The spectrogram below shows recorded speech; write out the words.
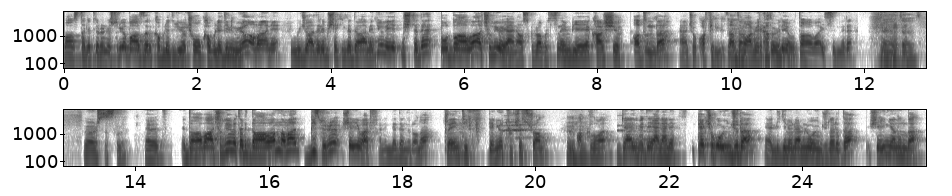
bazı talepler öne sürüyor. Bazıları kabul ediliyor, çoğu kabul edilmiyor ama hani mücadele bir şekilde devam ediyor ve 70'te de o dava açılıyor yani Oscar Robertson NBA'ye karşı adında. Yani çok afil zaten o Amerika'da öyle ya o dava isimleri. evet evet. Versus'lı. Evet. E, dava açılıyor ve tabii davanın ama bir sürü şeyi var. Hani ne denir ona? Plaintiff deniyor. Türkçesi şu an aklıma gelmedi. Yani hani pek çok oyuncu da yani ligin önemli oyuncuları da şeyin yanında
